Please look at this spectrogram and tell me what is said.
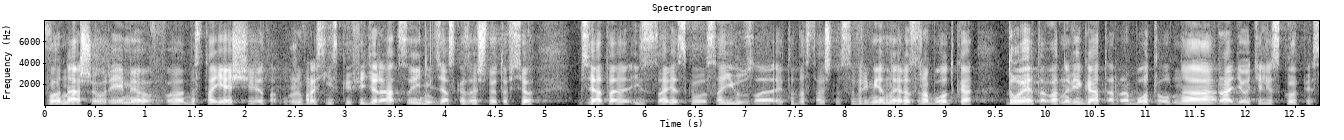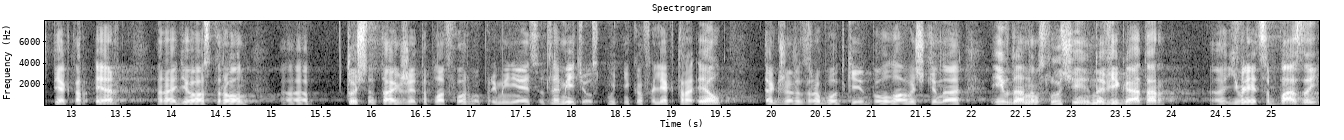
в наше время, в настоящее, там, уже в Российской Федерации. Нельзя сказать, что это все взято из Советского Союза. Это достаточно современная разработка. До этого навигатор работал на радиотелескопе «Спектр-Р» радиоастрон. Э, точно так же эта платформа применяется для метеоспутников «Электро-Л», также разработки НПО Лавочкина. И в данном случае навигатор э, является базой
